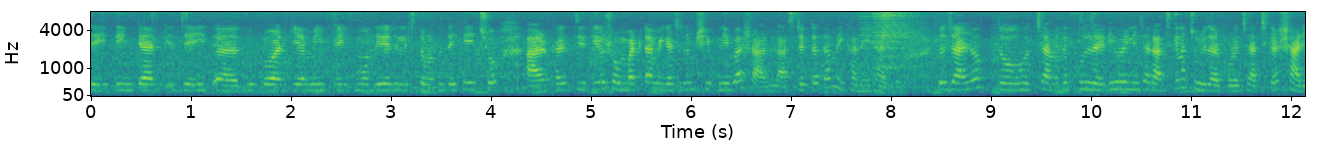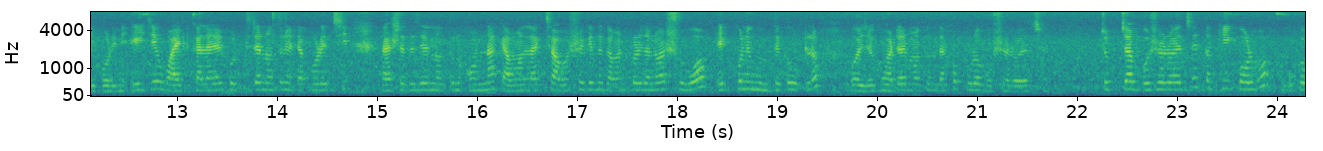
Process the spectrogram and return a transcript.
যেই তিনটে আর কি, যেই দুটো আর কি আমি এই মন্দিরে ঢেলেছি তোমরা তো দেখেইছো। আর খালি তৃতীয় সোমবারটা আমি গেছিলাম শিবনিবাস, আর লাস্টেরটাতে আমি এখানেই ঢালবো তো যাই হোক, তো হচ্ছে আমি তো ফুল রেডি হয়ে নিয়েছি, আর আজকে না চুড়িদার পরেছি, আজকে আর শাড়ি পরিনি। এই যে হোয়াইট কালারের কুর্তিটা নতুন, এটা পরেছি। তার সাথে যে নতুন ওড়না কেমন লাগছে অবশ্যই কিন্তু কমেন্ট করে জানাব শুভ এক্ষুনি ঘুম থেকে উঠল, ওই যে ঘটের মতন দেখো, পুরো বসে রয়েছে। চুপচাপ বসে রয়েছে, তো কি করব? ওকে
